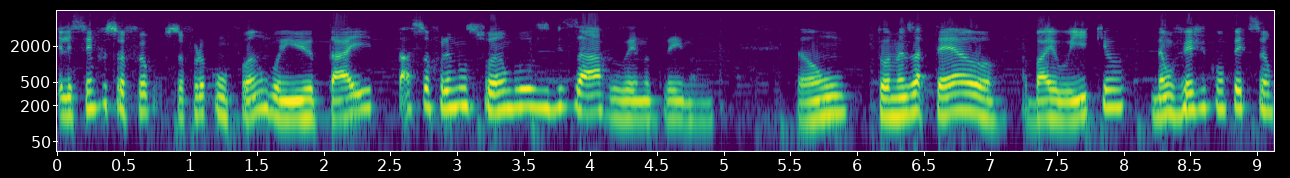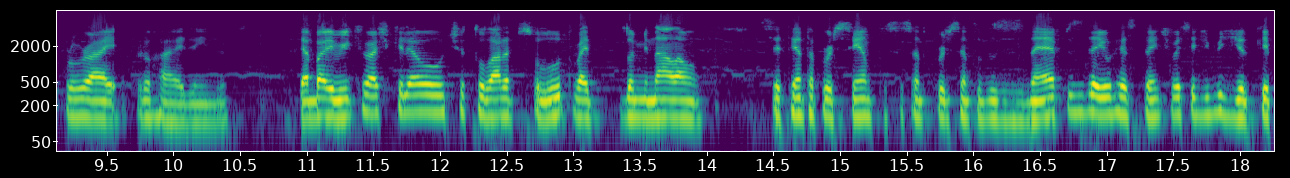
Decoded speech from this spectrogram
ele sempre sofreu, sofreu com fumble em Utah e tá sofrendo uns fumbles bizarros aí no treino. Então, pelo menos até o, a bye week eu não vejo competição pro, Ry- pro Hyde ainda. Até a bye week eu acho que ele é o titular absoluto, vai dominar lá um 70%, 60% dos snaps e daí o restante vai ser dividido. Porque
